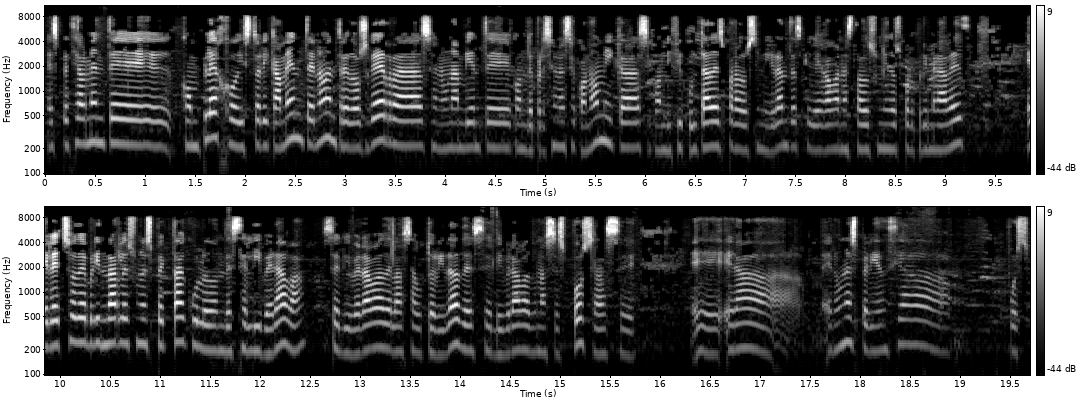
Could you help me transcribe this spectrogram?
especialmente complejo históricamente, ¿no? entre dos guerras, en un ambiente con depresiones económicas y con dificultades para los inmigrantes que llegaban a Estados Unidos por primera vez, el hecho de brindarles un espectáculo donde se liberaba, se liberaba de las autoridades, se libraba de unas esposas, eh, era, era una experiencia pues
